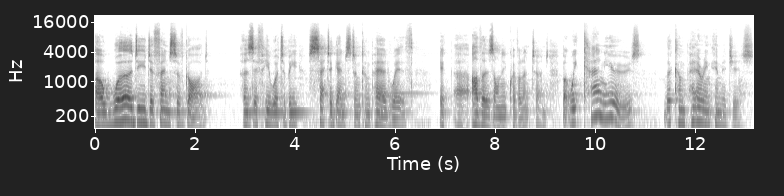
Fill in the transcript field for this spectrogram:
a wordy defense of God as if he were to be set against and compared with uh, others on equivalent terms. But we can use the comparing images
